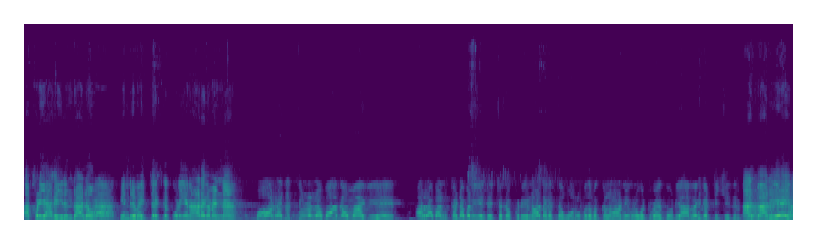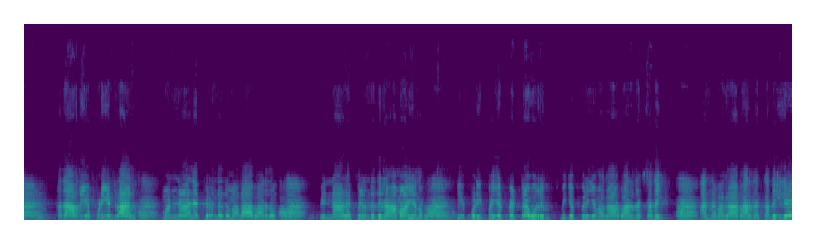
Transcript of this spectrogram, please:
அப்படியாக இருந்தாலும் இன்று வைத்திருக்கக்கூடிய நாடகம் என்ன? பாரதத்துள்ள பாகமாகிய அரவன் கடவுளி என்று சொல்லக்கூடிய நாடகத்தை ஊர் பொதுமக்கள் அனைவரும் ஒற்றுமை கூடி அரங்கட்டி செய்திருக்கிறார் ஆழ்வாரே அதாவது எப்படி என்றால் மண்ணால பிறந்தது மகாபாரதம் பெண்ணால பிறந்தது ராமாயணம். இப்படி பெயர் பெற்ற ஒரு மிகப்பெரிய மகாபாரத கதை. அந்த மகாபாரத கதையிலே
